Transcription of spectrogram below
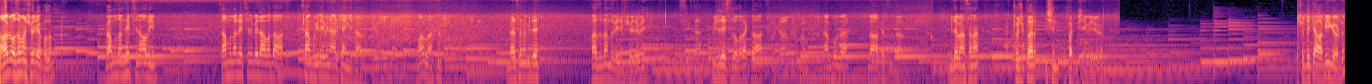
Abi o zaman şöyle yapalım. Ben bunların hepsini alayım. Sen bunların hepsini bedava dağıt. Sen bugün evine erken git abi. Vallahi. Ben sana bir de fazladan da vereyim şöyle bir siftah. Ücretsiz olarak dağıt. Ha, burada dağıtırsınız abi. Bir de ben sana çocuklar için ufak bir şey veriyorum. Şuradaki abiyi gördüm.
